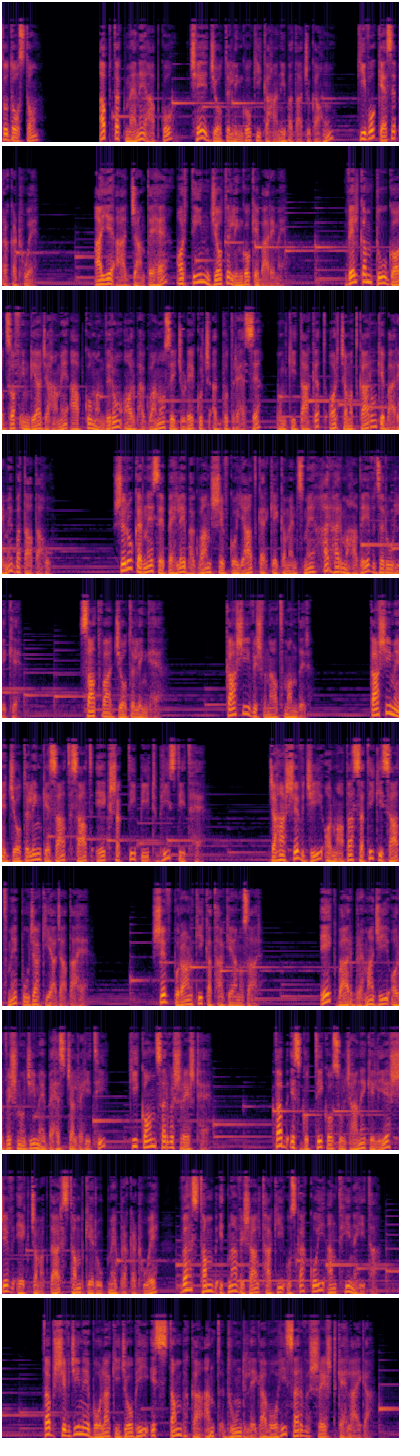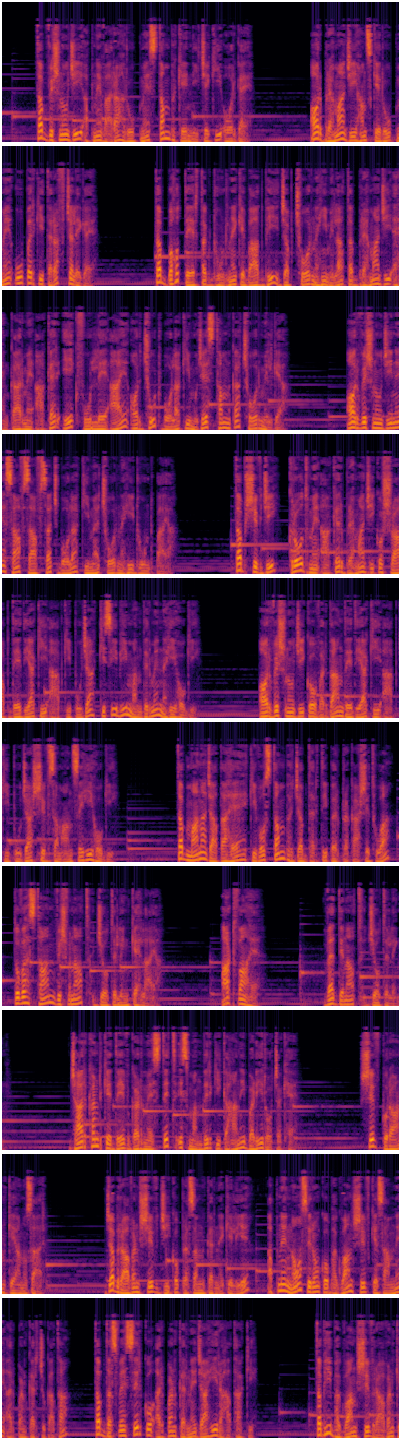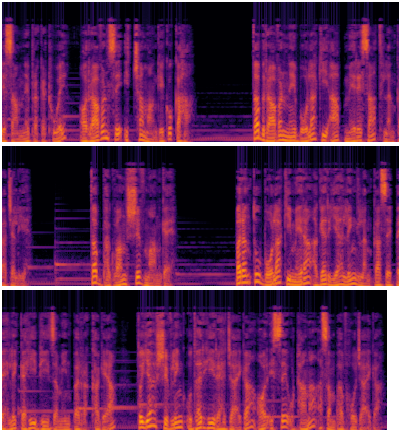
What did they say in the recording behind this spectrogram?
तो दोस्तों, अब तक मैंने आपको छह ज्योतिर्लिंगों की कहानी बता चुका हूँ कि वो कैसे प्रकट हुए। आइए आज जानते हैं और तीन ज्योतिर्लिंगों के बारे में। Welcome to gods of India, जहाँ मैं आपको मंदिरों और भगवानों से जुड़े कुछ अद्भुत रहस्य, उनकी ताकत और चमत्कारों के बारे में बताता हूँ। शुरू करने से पहले भगवान शिव को याद करके कमेंट्स में हर हर महादेव ज़रूर लिखे। सातवां ज्योतिर्लिंग है। काशी विश्वनाथ मंदिर। काशी में ज्योतिर्लिंग के साथ साथ एक शक्ति पीठ भी स्थित है। जहाँ शिव जी और माता सती की साथ में पूजा किया जाता है। शिव पुराण की कथा के अनुसार, एक बार ब्रह्मा जी और विष्णु जी में बहस चल रही थी कि कौन सर्वश्रेष्ठ है। तब इस गुत्ती को सुलझाने के लिए शिव एक चमकदार स्तंभ के रूप में प्रकट हुए। वह स्तंभ इतना विशाल था कि उसका कोई अंत ही नहीं था। तब शिवजी ने बोला कि जो भी इस स्तंभ का अंत ढूंढ लेगा, वो ही सर्वश्रेष्ठ कहलाएगा। तब विष्णु जी अपने वाराह रूप में स्तंभ के नीचे की ओर गए और ब्रह्मा जी हंस के रूप में ऊपर की तरफ़ चले गए। तब बहुत देर तक ढूँढने के बाद भी जब छोर नहीं मिला तब ब्रह्मा जी अहंकार में आकर एक फूल ले आए और झूठ बोला कि मुझे स्तंभ का छोर मिल गया। और विष्णु जी ने साफ़ साफ़ सच बोला कि मैं छोर नहीं ढूंढ पाया। तब शिव जी क्रोध में आकर ब्रह्मा जी को श्राप दे दिया कि आपकी पूजा किसी भी मंदिर में नहीं होगी। और विष्णु जी को वरदान दे दिया कि आपकी पूजा शिव समान से ही होगी। तब माना जाता है कि वो स्तंभ जब धरती पर प्रकाशित हुआ तो वह स्थान विश्वनाथ ज्योतिर्लिंग कहलाया। आठवां है, वैद्यनाथ ज्योतिर्लिंग। झारखंड के देवगढ़ में स्थित इस मंदिर की कहानी बड़ी रोचक है। शिव पुराण के अनुसार, जब रावण शिव जी को प्रसन्न करने के लिए अपने नौ सिरों को भगवान शिव के सामने अर्पण कर चुका था, तब दसवें सिर को अर्पण करने जा ही रहा था कि तभी भगवान शिव रावण के सामने प्रकट हुए और रावण से इच्छा मांगे को कहा। तब रावण ने बोला कि आप मेरे साथ लंका चलिए। तब भगवान शिव मान गए। परंतु बोला कि मेरा अगर यह लिंग लंका से पहले कहीं भी ज़मीन पर रखा गया तो यह शिवलिंग उधर ही रह जाएगा और इसे उठाना असंभव हो जाएगा।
